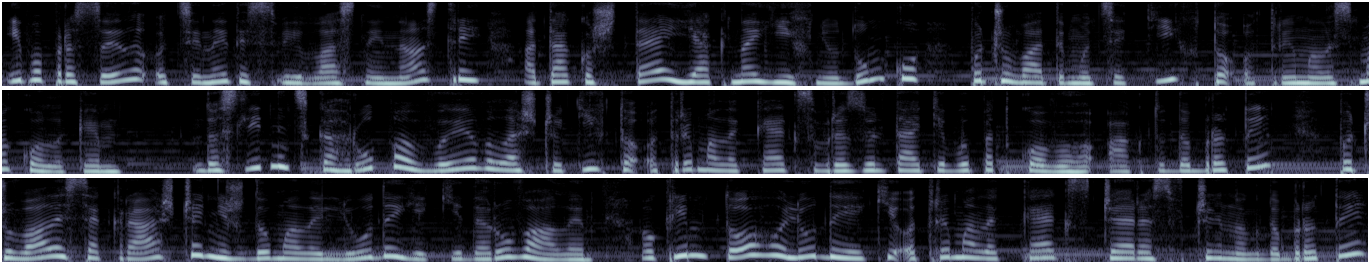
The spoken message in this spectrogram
і попросили оцінити свій власний настрій, а також те, як на їхню думку почуватимуться ті, хто отримали смаколики. Дослідницька група виявила, що ті, хто отримали кекс в результаті випадкового акту доброти, почувалися краще ніж думали люди, які дарували. Окрім того, люди, які отримали кекс через вчинок доброти,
